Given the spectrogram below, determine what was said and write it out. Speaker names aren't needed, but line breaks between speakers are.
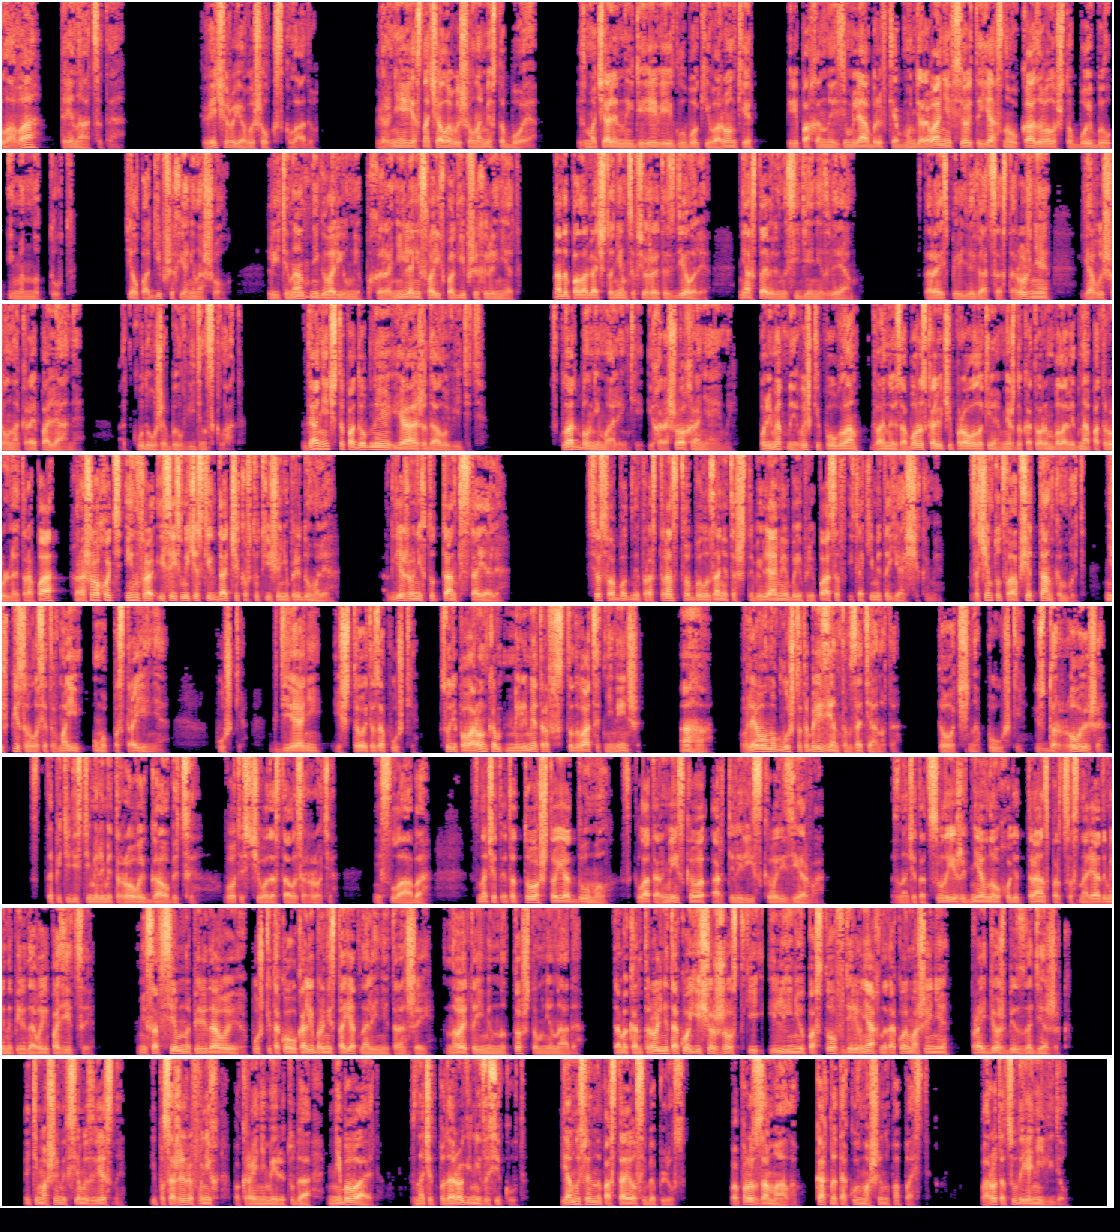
Глава тринадцатая. К вечеру я вышел к складу. Вернее, я сначала вышел на место боя. Измочаленные деревья и глубокие воронки, перепаханная земля, обрывки обмундирования — все это ясно указывало, что бой был именно тут. Тел погибших я не нашел. Лейтенант не говорил мне, похоронили они своих погибших или нет. Надо полагать, что немцы все же это сделали, не оставили на съедение зверям. Стараясь передвигаться осторожнее, я вышел на край поляны, откуда уже был виден склад. Да, нечто подобное я ожидал увидеть. Склад был немаленький и хорошо охраняемый. Пулеметные вышки по углам, двойной забор из колючей проволоки, между которым была видна патрульная тропа. Хорошо, хоть инфра и сейсмических датчиков тут еще не придумали. А где же у них тут танки стояли? Все свободное пространство было занято штабелями боеприпасов и какими-то ящиками. Зачем тут вообще танком быть? Не вписывалось это в мои умопостроения. Пушки. Где они и что это за пушки? Судя по воронкам, миллиметров 120, не меньше. Ага, в левом углу что-то брезентом затянуто. Точно, пушки. И здоровые же. 150-миллиметровые гаубицы. Вот из чего досталось роте. Не слабо. Значит, это то, что я думал. Склад армейского артиллерийского резерва. Значит, отсюда ежедневно уходит транспорт со снарядами на передовые позиции. Не совсем на передовые. Пушки такого калибра не стоят на линии траншей. Но это именно то, что мне надо. Там и контроль не такой еще жесткий, и линию постов в деревнях на такой машине пройдешь без задержек. Эти машины всем известны, и пассажиров в них, по крайней мере, туда, не бывает. Значит, по дороге не засекут. Я мысленно поставил себе плюс. Вопрос за малым. Как на такую машину попасть? Ворот отсюда я не видел.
